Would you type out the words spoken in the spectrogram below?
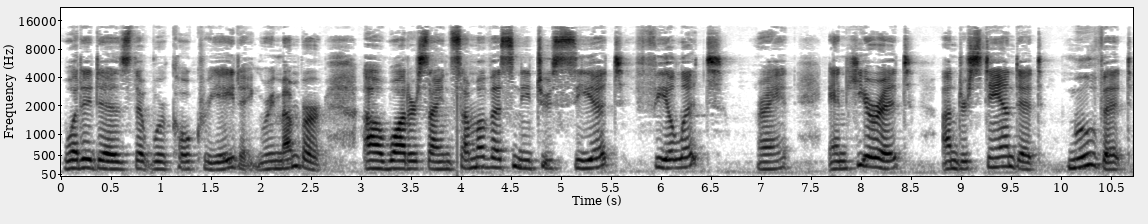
what it is that we're co creating. Remember, uh, water signs, some of us need to see it, feel it, right? And hear it, understand it, move it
